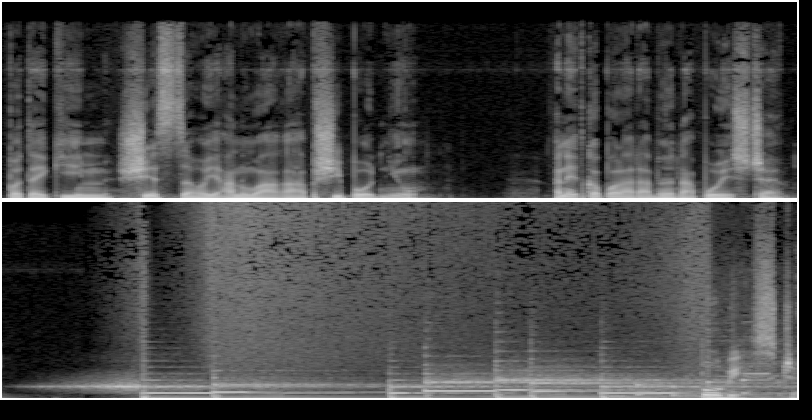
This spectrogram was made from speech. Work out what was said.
po takim 6. januara przy południu. A netko poladamy na pojeździe. Powieszcze.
